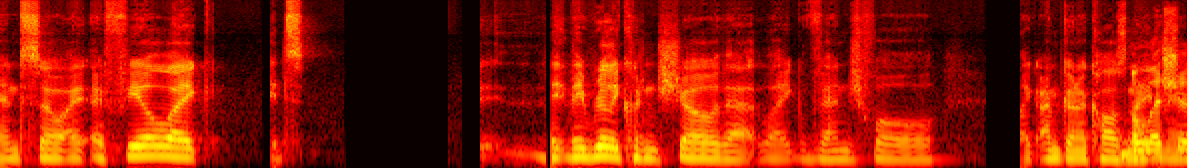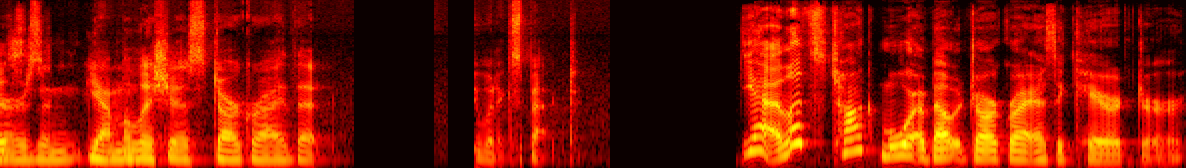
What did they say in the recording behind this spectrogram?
And so I, I feel like it's they, they really couldn't show that like vengeful like I'm gonna cause Malicious. nightmares and yeah, Mhm. malicious Darkrai that you would expect. Yeah, let's talk more about dark Darkrai as a character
